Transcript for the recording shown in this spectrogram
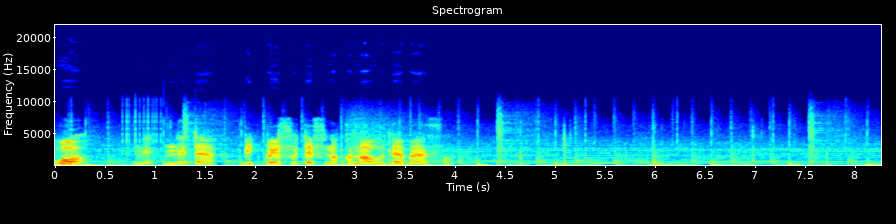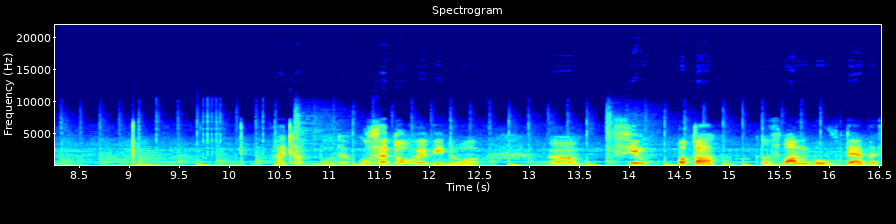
О! Не, не те. Підписуйтесь на канал ДВСа. Уже довге відео. Е, всім пока. З вами був Дебес.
